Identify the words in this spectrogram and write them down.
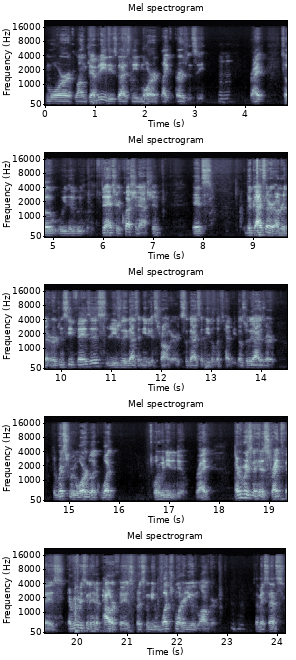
more longevity these guys need more like urgency Mhm. right so we, we to answer your question ashton it's the guys that are under the urgency phases are usually the guys that need to get stronger. It's the guys that need to lift heavy. Those are the guys that are the risk reward. Like what, what do we need to do? Right. Everybody's gonna hit a strength phase. Everybody's gonna hit a power phase, but it's gonna be which one are you in longer? Mhm. Does that make sense?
